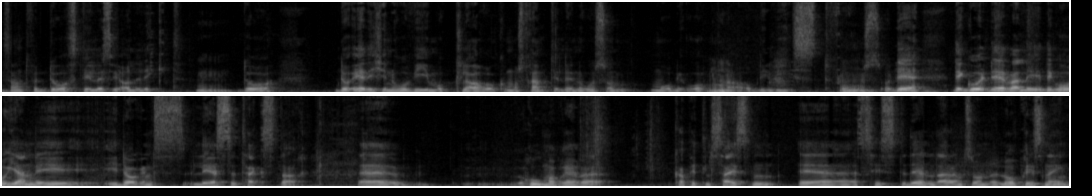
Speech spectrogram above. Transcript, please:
Sant? For da stilles vi alle likt. Mm. Da, da er det ikke noe vi må klare å komme oss frem til. Det er noe som må bli åpna og bli vist for oss. Og det, det, går, det, veldig, går igjen i, i dagens lesetekster. Eh, Romerbrevet, kapittel 16, er siste delen der, en sånn lovprisning,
